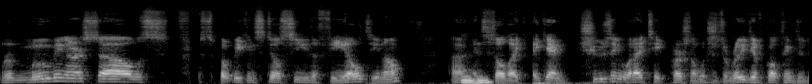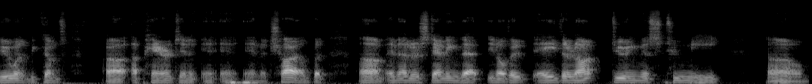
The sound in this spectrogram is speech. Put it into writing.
removing ourselves, but we can still see the field, you know. Uh, And so, like again, choosing what I take personal, which is a really difficult thing to do when it becomes uh, a parent and, and, and a child, but um, and understanding that you know they're a they're not doing this to me, um,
